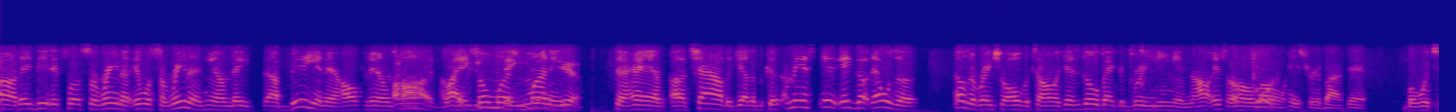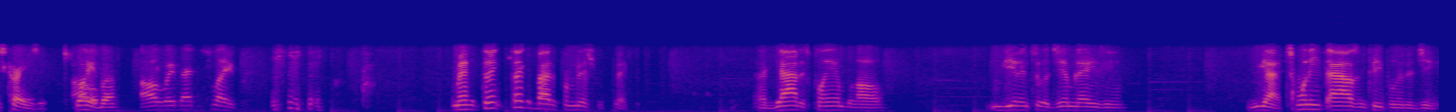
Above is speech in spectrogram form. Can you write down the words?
Uh, they did it for Serena. It was Serena and him. They a billionaire offered him Oh, like there so much there money Yeah. to have a child together because I mean it's, it, it go, that was a that was a racial overtone. It just go back to breeding and all. It's a Of whole course. long history about that, but which is crazy. Go All- ahead, bro. All the way back to slavery. Man, think think about it from this perspective. A guy that's playing ball, you get into a gymnasium, you got twenty thousand people in the gym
